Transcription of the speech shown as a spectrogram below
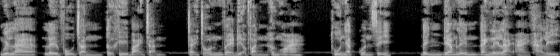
Nguyên là lê phụ trần từ khi bại trận, chạy trốn về địa phận hưng hóa, thu nhặt quân sĩ, định đem lên đánh lấy lại ải khả ly.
